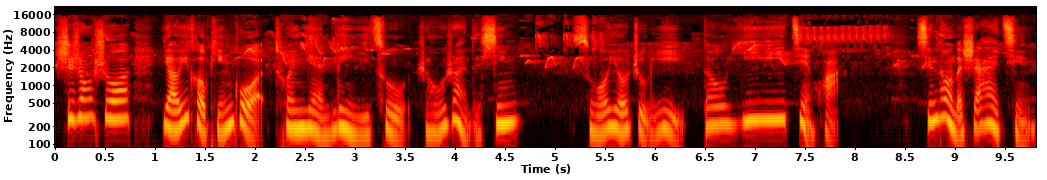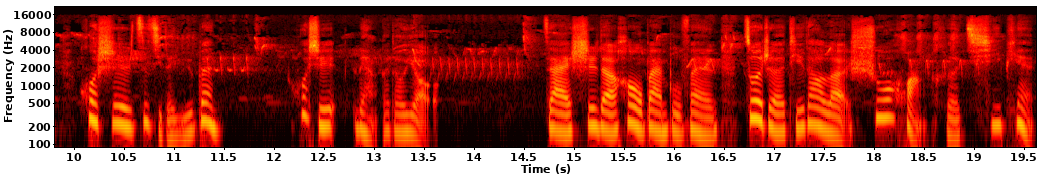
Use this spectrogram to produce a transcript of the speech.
诗中说：“咬一口苹果，吞咽另一簇柔软的心。”所有主义都一一进化。心痛的是爱情，或是自己的愚笨，或许两个都有。在诗的后半部分，作者提到了说谎和欺骗。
